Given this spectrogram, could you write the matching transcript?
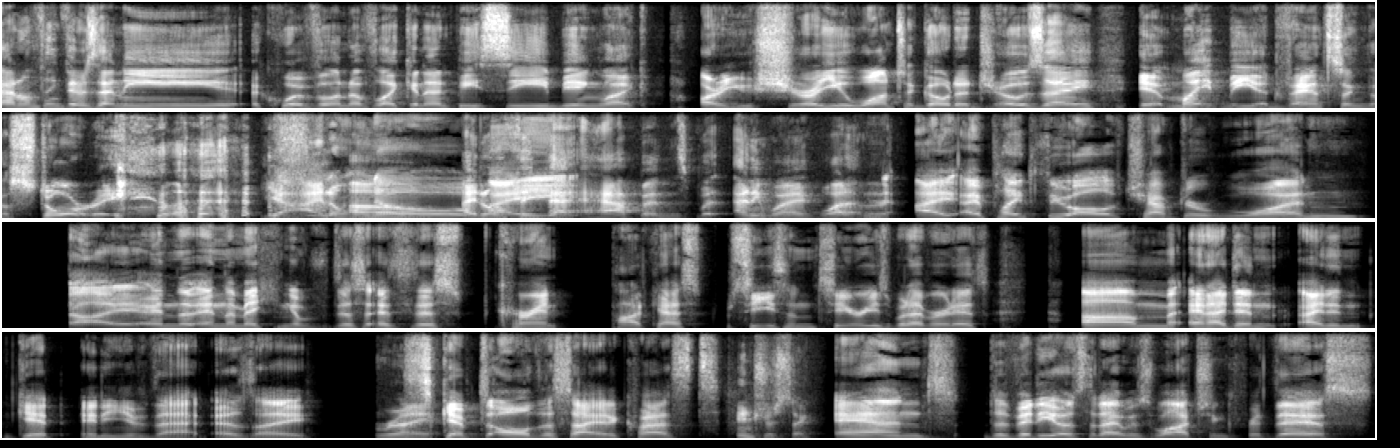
I don't think there's any equivalent of like an NPC being like, "Are you sure you want to go to Djose? It might be advancing the story." Yeah, I don't Um, know. I don't think that happens, but anyway, whatever. I, I played through all of chapter one, uh, in the in the making of this as this current podcast season series, whatever it is. Um, and I didn't I didn't get any of that as I Right. skipped all the side quests. Interesting. And the videos that I was watching for this,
